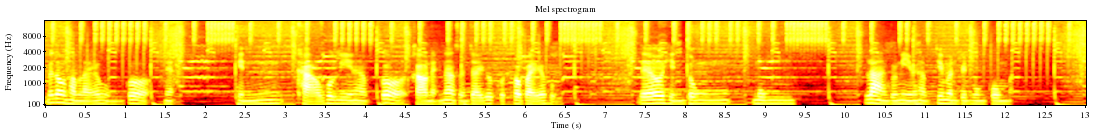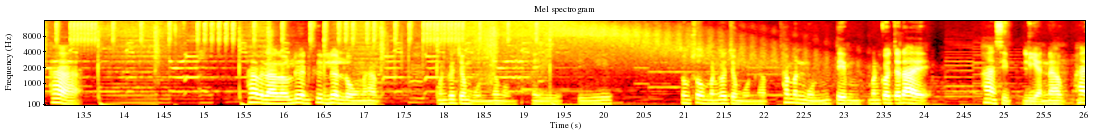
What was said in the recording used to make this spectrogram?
ไม่ต้องทำอะไรครับผมก็เนี่ยเห็นข่าวพวกนี้นะครับ ก็ข่าวไหนน่าสนใจก็กดเข้าไปครับผม แล้วเห็นตรงมุมล่างตรงนี้ไหมครับ ที่มันเป็นวงกลมถ้า ถ้าเวลาเราเลื่อนขึ้นเลื่อนลงนะครับ มันก็จะหมุนครับผมไอ้สีส้มๆมันก็จะหมุนครับ ถ้ามันหมุนเต็มมันก็จะได้ห้าสิบเหรียญนะครับห้า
